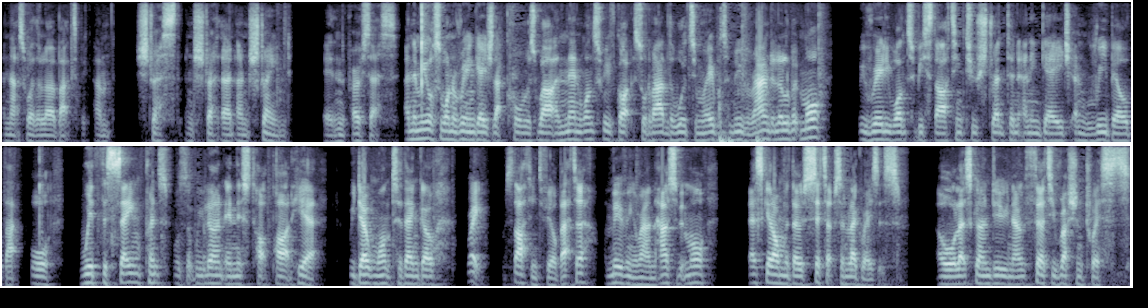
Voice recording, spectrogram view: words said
and that's where the lower backs become stressed and and, uh, and strained in the process. And then we also want to re-engage that core as well. And then once we've got sort of out of the woods and we're able to move around a little bit more, we really want to be starting to strengthen and engage and rebuild that core with the same principles that we learned in this top part here. We don't want to then go, great, I'm starting to feel better. I'm moving around the house a bit more. Let's get on with those sit ups and leg raises. Or let's go and do, you know, 30 Russian twists.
